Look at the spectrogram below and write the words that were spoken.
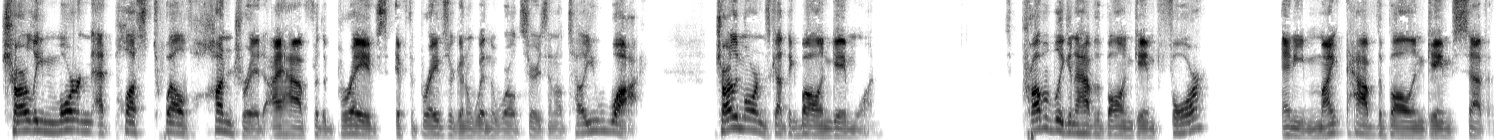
Charlie Morton at plus 1200, I have for the Braves if the Braves are going to win the World Series. And I'll tell you why. Charlie Morton's got the ball in game one. He's probably going to have the ball in game four, and he might have the ball in game seven.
